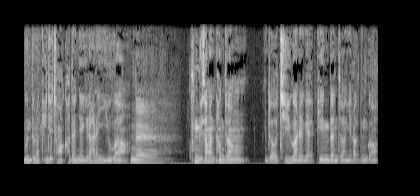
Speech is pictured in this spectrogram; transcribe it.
분들은 굉장히 정확하다는 얘기를 하는 이유가 네. 군 기상은 당장 저 지휘관에게 비행단장이라든가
